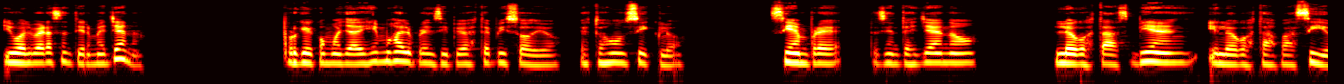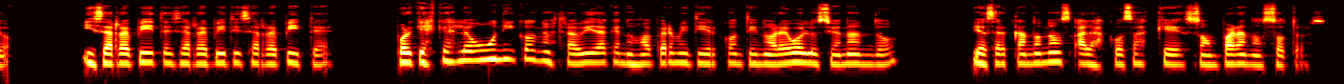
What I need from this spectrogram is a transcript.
y volver a sentirme llena. Porque como ya dijimos al principio de este episodio, esto es un ciclo. Siempre te sientes lleno, luego estás bien y luego estás vacío. Y se repite y se repite y se repite, porque es que es lo único en nuestra vida que nos va a permitir continuar evolucionando y acercándonos a las cosas que son para nosotros.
